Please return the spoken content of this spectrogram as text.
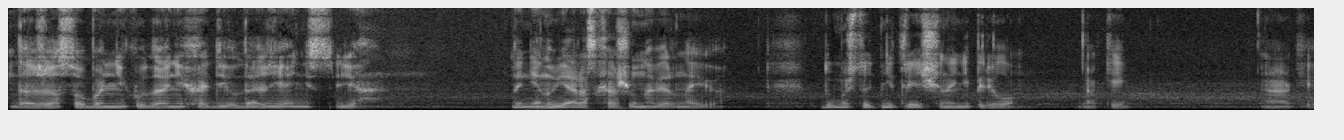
Даже особо никуда не ходил, даже я не... Я... Да не, ну я расхожу, наверное, ее. Думаю, что это не трещина, не перелом. Окей? Окей.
